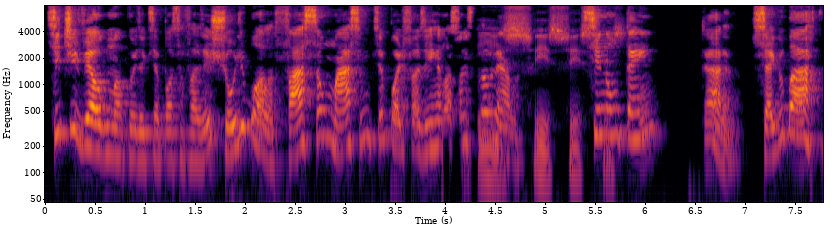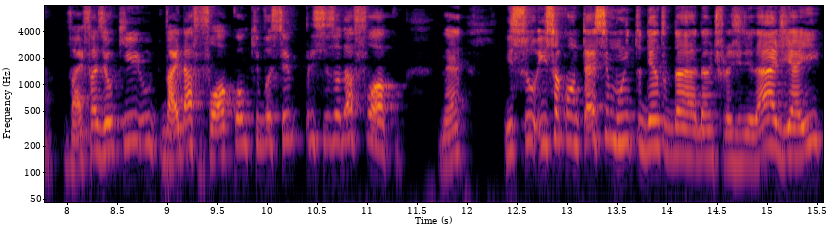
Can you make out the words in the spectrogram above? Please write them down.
Se tiver alguma coisa que você possa fazer, show de bola. Faça o máximo que você pode fazer em relação a esse problema. Isso, isso, isso. Se isso. não tem, cara, segue o barco, vai fazer o que vai dar foco ao que você precisa dar foco, né? Isso, isso acontece muito dentro da, da antifragilidade e aí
